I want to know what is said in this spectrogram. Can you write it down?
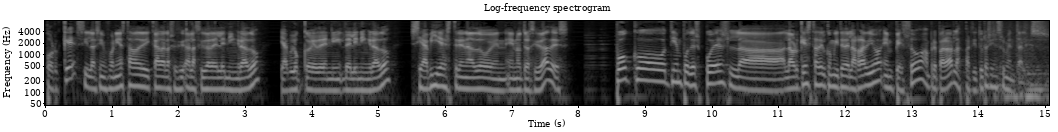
por qué, si la sinfonía estaba dedicada a la, ciudad de Leningrado y al bloque de, Leningrado, se había estrenado en, otras ciudades. Poco tiempo después, la orquesta del comité de la radio empezó a preparar las partituras instrumentales.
